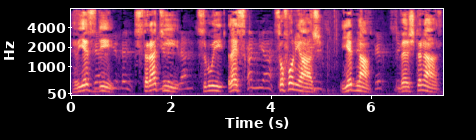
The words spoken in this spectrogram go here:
hvězdy ztratí svůj lesk. Sofoniáš 1, verš 14.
